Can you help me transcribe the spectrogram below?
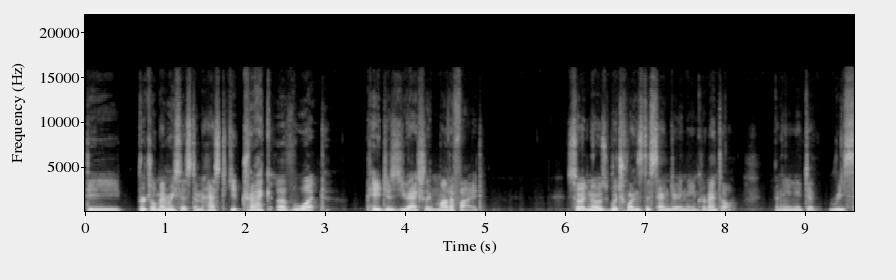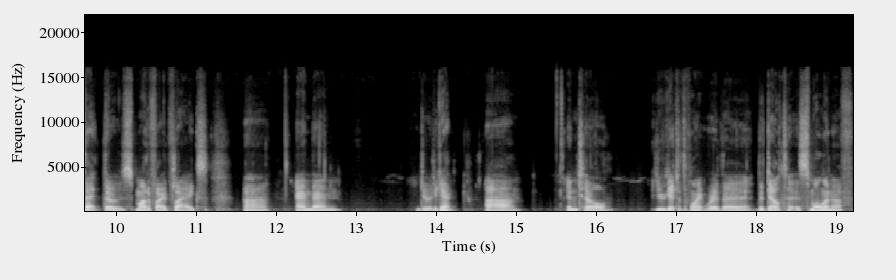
the virtual memory system has to keep track of what pages you actually modified so it knows which ones to send during the incremental and then you need to reset those modified flags uh, and then do it again um, until you get to the point where the, the delta is small enough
